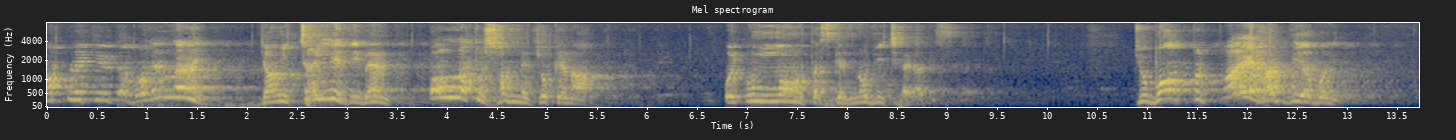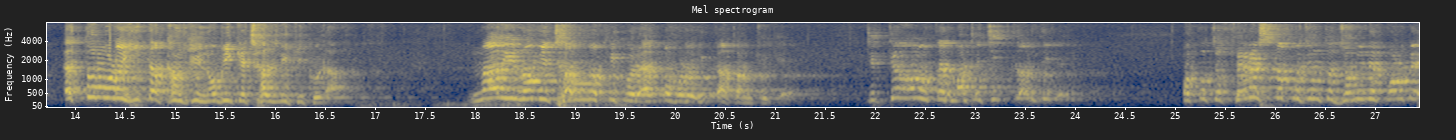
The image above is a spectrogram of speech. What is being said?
আপনি কি এটা বলেন নাই? যে আমি চাইলে দিবেন পাল্লা তো সামনে ঝোঁকে না। ওই উম্মত আজকে নবী ছেড়া দিছে। যুবক তোর পায়ে হাত দিয়া বলি এত বড় হিতাকাঙ্ক্ষী নবীকে ছাড়লি কি করে? নারী নবী ছাড়লো কি করে এত বড় হিতাকাঙ্ক্ষীকে? যে কেমতের মাঠে চিৎকার দিবে। অথচ ফেরেস্তা পর্যন্ত জমিনে পড়বে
